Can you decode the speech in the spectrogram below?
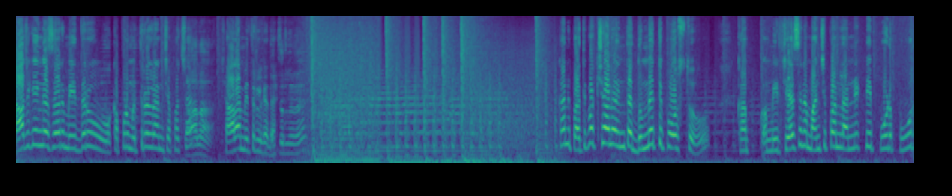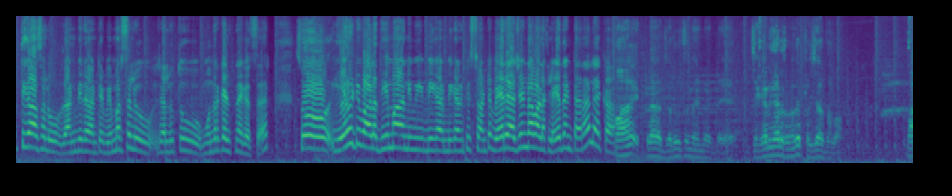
రాజకీయంగా సార్ మీ ఇద్దరు ఒకప్పుడు మిత్రులు అని చెప్పచ్చా? చాలా. చాలా మిత్రులు కదా. కానీ ప్రతిపక్షాలు ఇంత దుమ్మెత్తి పోస్తూ మీరు చేసిన మంచి పనులన్నింటినీ పూడ పూర్తిగా అసలు దాని మీద అంటే విమర్శలు జల్లుతూ ముందరకెళ్తున్నాయి కదా సార్. సో ఏమిటి వాళ్ళ ధీమా అని మీకు మీకు అనిపిస్తుంది అంటే వేరే అజెండా వాళ్ళకి లేదంటారా లేక? ఇక్కడ జరుగుతుంది ఏంటంటే జగన్ గారికి ఉన్నది ప్రజాబలం. మా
